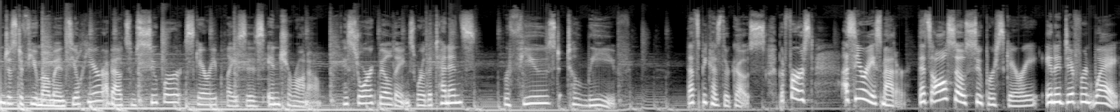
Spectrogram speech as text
In just a few moments, you'll hear about some super scary places in Toronto, historic buildings where the tenants refused to leave. That's because they're ghosts. But first, a serious matter that's also super scary in a different way.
